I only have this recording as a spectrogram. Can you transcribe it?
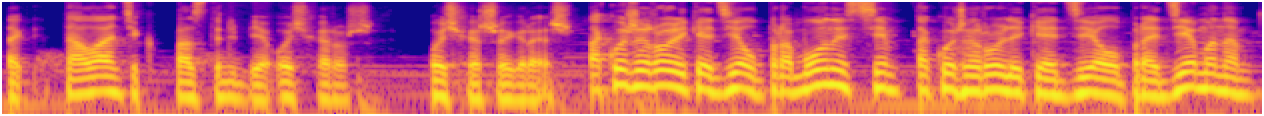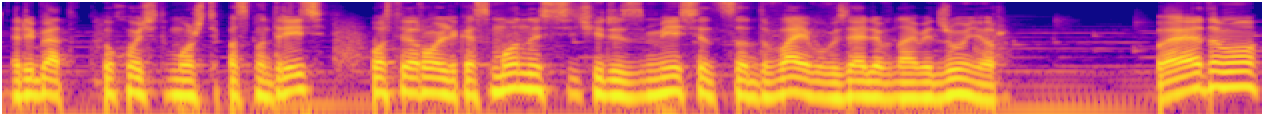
Так, талантик по стрельбе очень хороший. Очень хорошо играешь. Такой же ролик я делал про Монеси, такой же ролик я делал про Демона. Ребят, кто хочет, можете посмотреть. После ролика с Монеси через месяца два его взяли в NAVI Junior. Поэтому,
